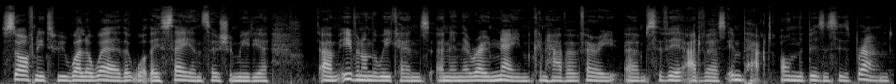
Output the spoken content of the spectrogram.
Staff need to be well aware that what they say on social media um, even on the weekends and in their own name, can have a very um, severe adverse impact on the business's brand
